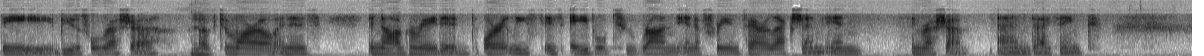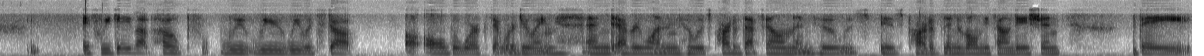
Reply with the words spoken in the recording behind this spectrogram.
the beautiful Russia yeah. of tomorrow and is inaugurated, or at least is able to run in a free and fair election in in Russia. And I think if we gave up hope, we, we, we would stop all the work that we're doing and everyone who was part of that film and who was is part of the Navalny Foundation, they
